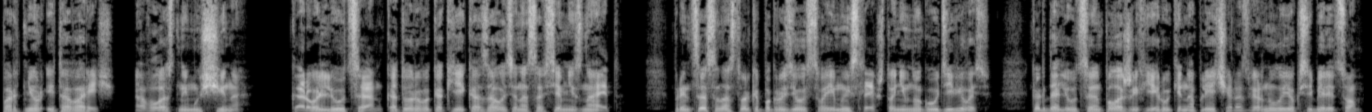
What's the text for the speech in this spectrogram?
партнер и товарищ, а властный мужчина. Король Люциан, которого, как ей казалось, она совсем не знает. Принцесса настолько погрузилась в свои мысли, что немного удивилась, когда Люциан, положив ей руки на плечи, развернул ее к себе лицом.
